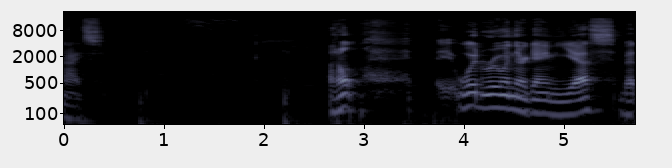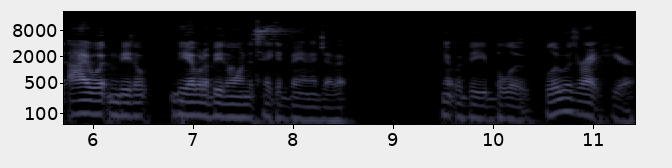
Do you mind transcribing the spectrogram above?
Nice. I don't. It would ruin their game, yes, but I wouldn't be the be able to be the one to take advantage of it. It would be blue. Blue is right here.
